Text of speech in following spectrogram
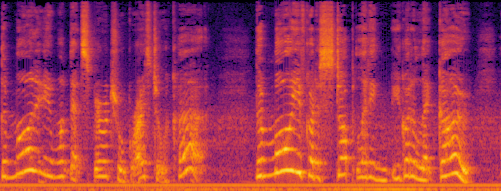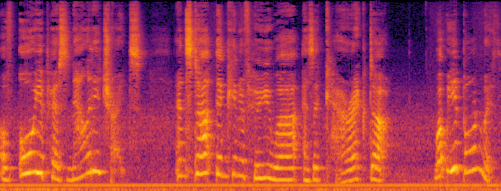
the more that you want that spiritual growth to occur, the more you've got to stop letting, you've got to let go of all your personality traits and start thinking of who you are as a character. What were you born with?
